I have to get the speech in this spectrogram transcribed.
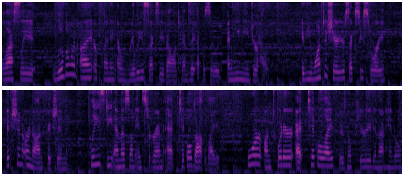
Lastly, Lulu and I are planning a really sexy Valentine's Day episode, and we need your help. If you want to share your sexy story, fiction or nonfiction, please DM us on Instagram at tickle.life or on Twitter at ticklelife, there's no period in that handle,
